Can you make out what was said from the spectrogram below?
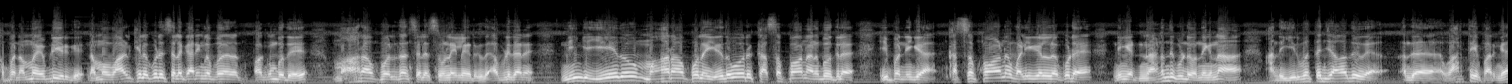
அப்போ நம்ம எப்படி இருக்கு? நம்ம வாழ்க்கையில கூட சில காரியங்களை பார்க்கும்போது மாறா போல தான் சில சூழ்நிலைகள் இருக்குது. அப்படிதானே? நீங்க ஏதோ மாறா போல ஏதோ ஒரு கசப்பான அனுபவத்தில் இப்போ நீங்க கசப்பான வழிகளில் கூட நீங்க நடந்து கொண்டு வந்தீங்கன்னா அந்த இருபத்தஞ்சாவது அந்த வார்த்தையை பாருங்க.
